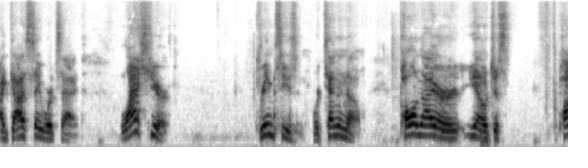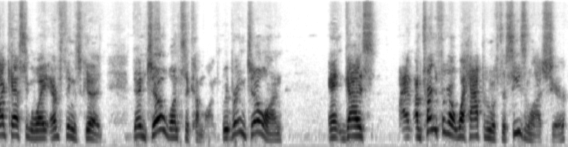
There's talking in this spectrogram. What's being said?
I gotta say where it's at. Last year, dream season. We're 10 and 0. Paul and I are, you know, just podcasting away. Everything's good. Then Joe wants to come on. We bring Joe on. And guys, I, I'm trying to figure out what happened with the season last year.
